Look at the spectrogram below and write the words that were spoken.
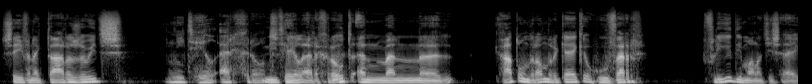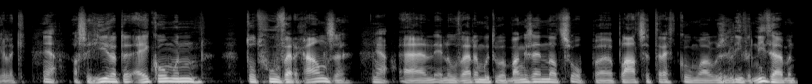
7 hectare zoiets. Niet heel erg groot. Niet heel erg groot. En men gaat onder andere kijken hoe ver vliegen die mannetjes eigenlijk. Ja. Als ze hier uit de ei komen, tot hoe ver gaan ze? Ja. En in hoeverre moeten we bang zijn dat ze op eh, plaatsen terechtkomen waar we ze liever niet hebben.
